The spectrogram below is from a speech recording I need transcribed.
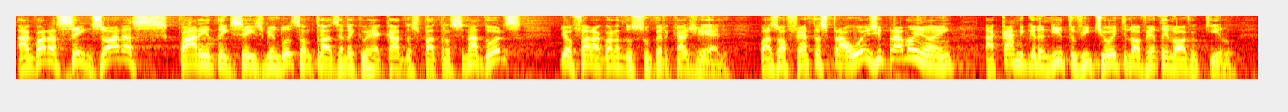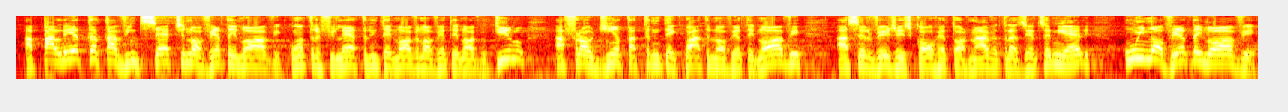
Agora 6 horas 46 minutos, estamos trazendo aqui o recado dos patrocinadores. E eu falo agora do Super KGL. Com as ofertas para hoje e para amanhã, hein? A carne granito 28,99 o quilo. A paleta tá 27,99, contra filé 39,99 o quilo. A fraldinha tá 34,99. A cerveja Skol retornável 300 ml 1,99.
